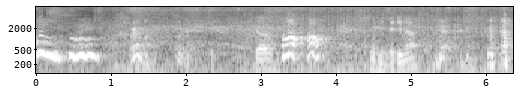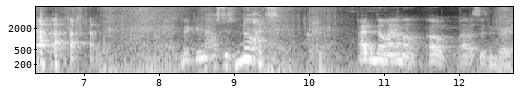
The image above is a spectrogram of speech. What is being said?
Where am I? Okay. Let's go. what are you, Mickey Mouse? Yeah. Mickey Mouse is nuts! I have no ammo. Oh, uh, this isn't great.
